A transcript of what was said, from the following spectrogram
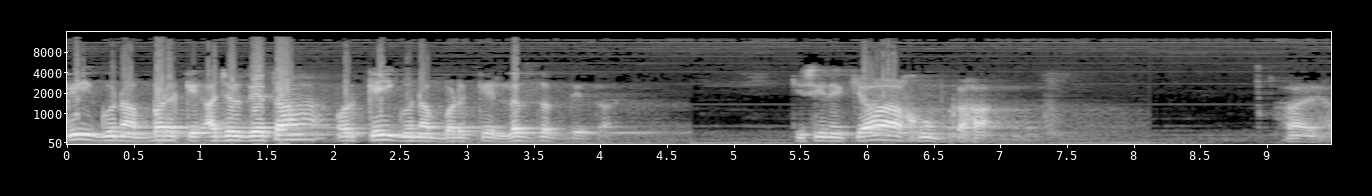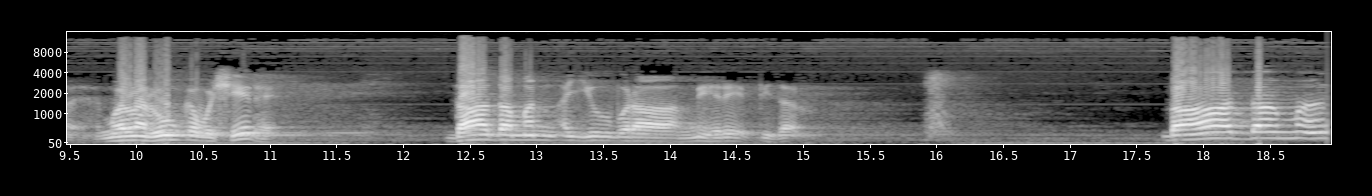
کئی گنا بڑھ کے اجر دیتا اور کئی گنا بڑھ کے لذت دیتا۔ کسی نے کیا خوب کہا؟ ہائے ہائے مولانا روم کا وہ شیر ہے۔ دادا من ایوب را مہرے پدر۔ دادا من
